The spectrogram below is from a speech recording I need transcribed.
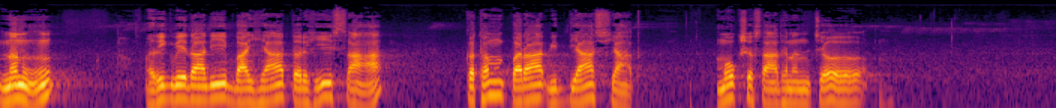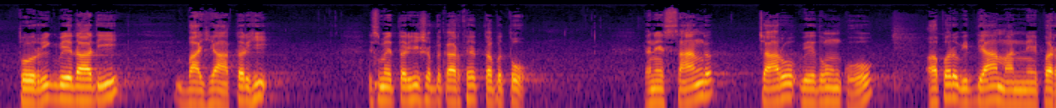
ननु ऋग्वेदादि बाह्या तरही सा कथम परा विद्या सैत मोक्ष साधन तो ऋग्वेदादि बाह्या, तरही। इसमें तरही शब्द का अर्थ है तब तो। यानी सांग चारों वेदों को अपर विद्या मानने पर।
